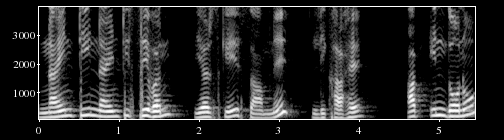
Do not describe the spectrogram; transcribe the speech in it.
1997 ईयर्स के सामने लिखा है। अब इन दोनों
